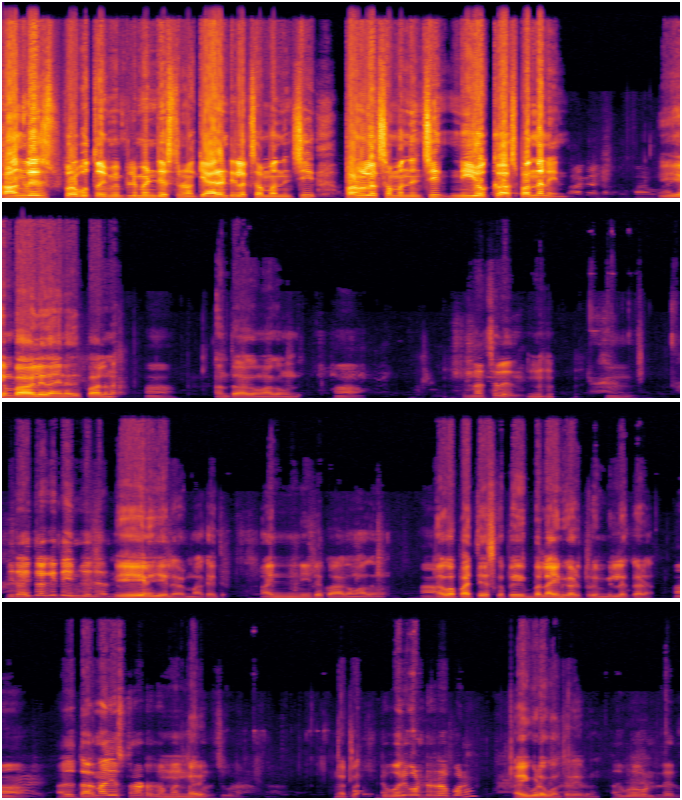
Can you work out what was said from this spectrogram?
కాంగ్రెస్ ప్రభుత్వం ఇంప్లిమెంట్ చేస్తున్న గ్యారంటీలకు సంబంధించి పనులకు సంబంధించి నీ యొక్క స్పందన ఏంది? ఏం బాగలేదు ఆయనది పాలన. అంత ఆగమాగం ఉంది. నచ్చలేదు. మీ రైతులకైతే ఏం చేయలేదు ఏం చేయలేడు మాకైతే. అన్నిటికీ ఆగమాగం. పత్తి వేసుకపోయి లైన్ కడుతున్నారు మిల్ల కాడ. ఆ, అది ధర్నా చేస్తున్నట్టు మరి? కూడా. అట్లా. ఇటు వరి కొంటారు పోనీ? అవి కూడా కొంతలేరు అది కూడా కొంటలేరు.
